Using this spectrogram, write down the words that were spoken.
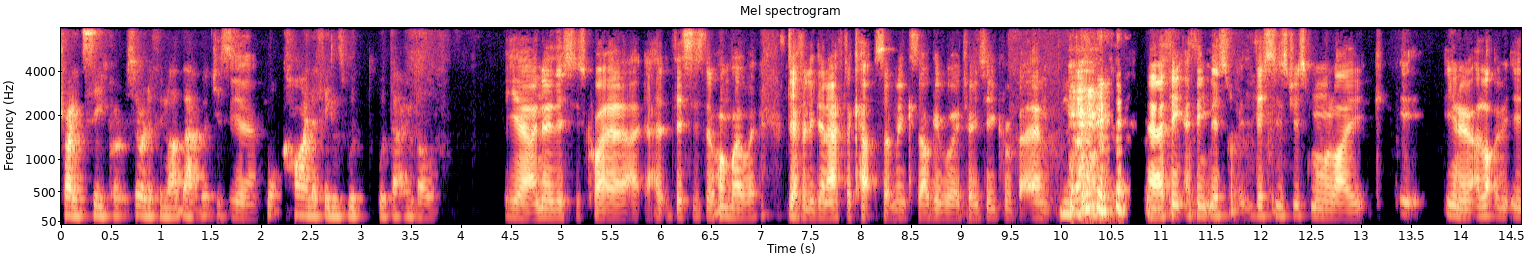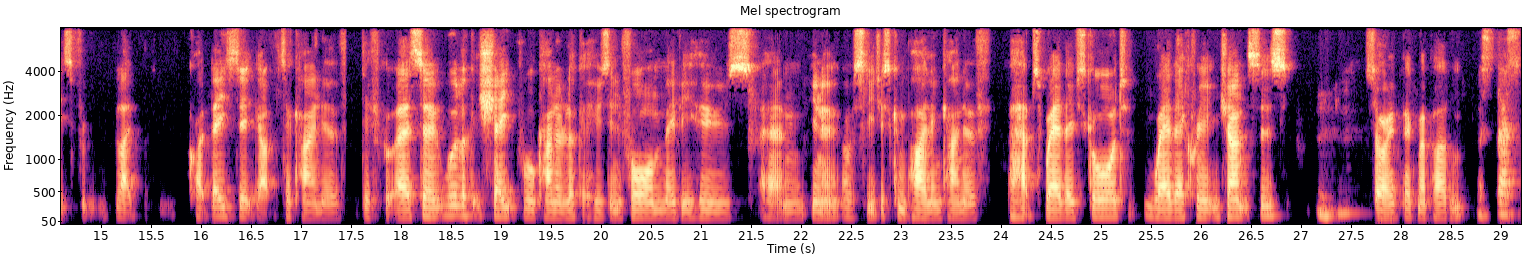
trade secrets or anything like that, but just Yeah. what kind of things would would that involve? Yeah, I know this is quite a. I- I- This is the one where we're definitely going to have to cut something because I'll give away a trade secret. But um, no, I think I think this this is just more like it, you know a lot of it is from, like quite basic up to kind of difficult. Uh, so we'll look at shape. We'll kind of look at who's in form, maybe who's um, you know obviously just compiling kind of perhaps where they've scored, where they're creating chances. Mhm. Sorry, beg my pardon. That's, that's,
